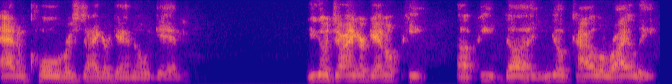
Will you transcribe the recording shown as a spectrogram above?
Adam Cole versus Johnny Gargano again. You go Johnny Gargano, Pete uh, Pete Dunne. You can go Kyle O'Reilly.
